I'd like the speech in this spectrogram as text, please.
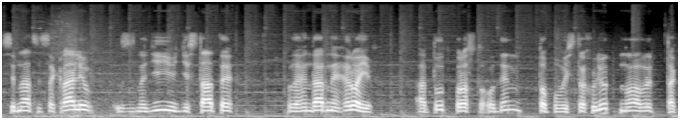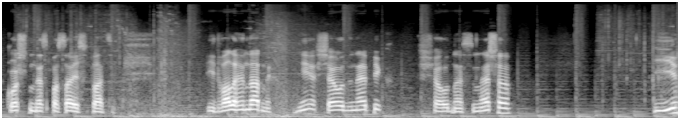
17 сакралів з надією дістати легендарних героїв. А тут просто один топовий страхолюд, ну але також не спасає ситуацію. І два легендарних. Ні, ще один епік, ще одна синеша. І.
